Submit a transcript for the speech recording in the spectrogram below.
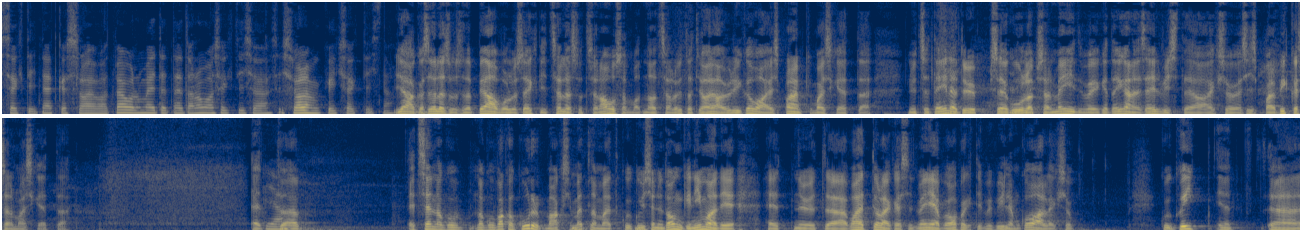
sektid, need, kes loevad peavoolumeediat, need on oma sektis ja siis oleme kõik sektis, noh. jaa, aga selles suhtes need peavoolusektid selles suhtes on ausamad, nad seal ütlevad jaa, jaa, ülikõva ja siis panebki maski ette. nüüd see teine tüüp, see kuulab seal meid või keda iganes, Elvist ja eks ju, ja siis paneb ikka seal maski ette. et, äh, et see on nagu, nagu väga kurb, ma hakkasin mõtlema, et kui, kui see nüüd ongi niimoodi, et nüüd äh, vahet ei ole, kas nüüd meie või Objektiiv või William Kohal, eks ju, kui kõik need äh,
